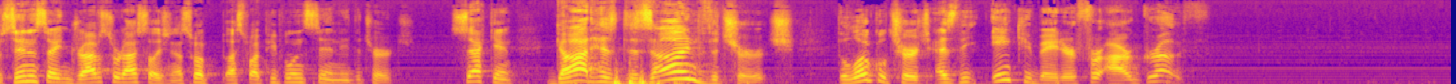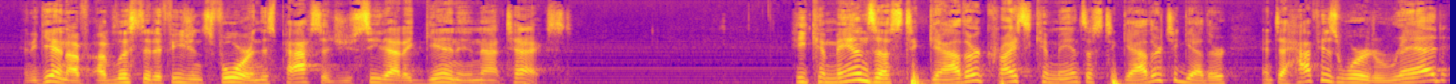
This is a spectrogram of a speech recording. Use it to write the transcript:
sin and Satan drive us toward isolation. That's why, that's why people in sin need the church. Second, God has designed the church, the local church, as the incubator for our growth. And again, I've, I've listed Ephesians 4 in this passage. You see that again in that text. He commands us to gather, Christ commands us to gather together and to have His word read,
